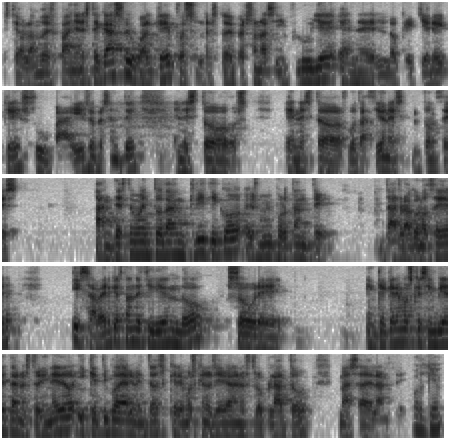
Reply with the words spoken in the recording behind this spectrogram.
Estoy hablando de España en este caso, igual que pues, el resto de personas influye en lo que quiere que su país represente en, estos, en estas votaciones. Entonces, ante este momento tan crítico, es muy importante darlo a conocer y saber qué están decidiendo sobre en qué queremos que se invierta nuestro dinero y qué tipo de alimentos queremos que nos lleguen a nuestro plato más adelante. Porque,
